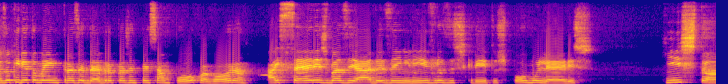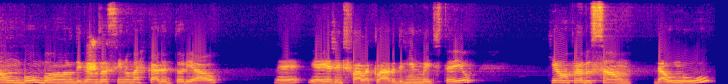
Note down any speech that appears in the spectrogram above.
Mas eu queria também trazer Débora para a gente pensar um pouco agora as séries baseadas em livros escritos por mulheres que estão bombando, digamos assim, no mercado editorial. Né? E aí a gente fala, claro, de Handmaid's Tale, que é uma produção da Hulu,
